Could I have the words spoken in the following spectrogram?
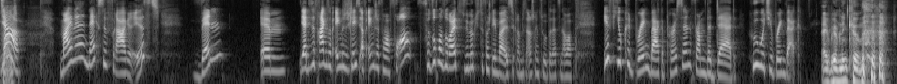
Ja, meine nächste Frage ist, wenn, ähm, ja, diese Frage ist auf Englisch, ich lese sie auf Englisch einfach mal vor, versuch mal so weit wie möglich zu verstehen, weil es ist gerade ein bisschen anstrengend zu übersetzen, aber if you could bring back a person from the dead, who would you bring back? Abraham Lincoln.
